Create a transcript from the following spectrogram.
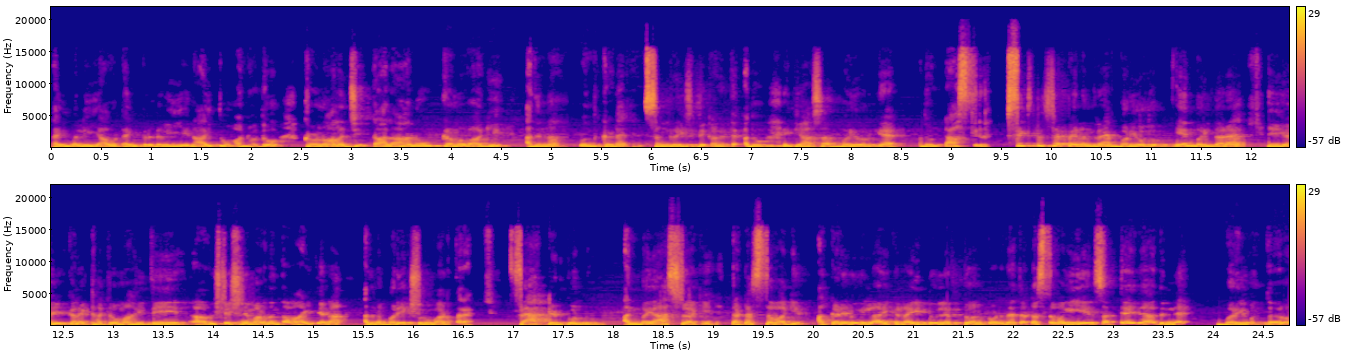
ಟೈಮ್ ಅಲ್ಲಿ ಯಾವ ಟೈಮ್ ಪೀರಿಯಡ್ ಅಲ್ಲಿ ಏನಾಯ್ತು ಅನ್ನೋದು ಕ್ರೊನಾಲಜಿ ಕಾಲಾನುಕ್ರಮವಾಗಿ ಅದನ್ನ ಒಂದ್ ಕಡೆ ಸಂಗ್ರಹಿಸಬೇಕಾಗುತ್ತೆ. ಅದು ಇತಿಹಾಸ ಬರೆಯೋರ್ಗೆ ಅದೊಂದು ಟಾಸ್ಕ್ ಇರುತ್ತೆ. ಸಿಕ್ಸ್ತ್ ಸ್ಟೆಪ್ ಏನಂದ್ರೆ ಬರೆಯೋದು. ಏನ್ ಬರೀತಾರೆ? ಈಗ ಈ ಕಲೆಕ್ಟ್ ಹಾಕಿರೋ ಮಾಹಿತಿ ವಿಶ್ಲೇಷಣೆ ಮಾಡಿದಂತ ಮಾಹಿತಿಯನ್ನ ಅದನ್ನ ಬರೆಯಕ್ ಶುರು ಮಾಡ್ತಾರೆ. ಫ್ಯಾಕ್ಟ್ ಇಟ್ಕೊಂಡು ಅನ್ಬಯಾಸ್ಡ್ ಆಗಿ, ತಟಸ್ಥವಾಗಿ, ಆ ಕಡೆನೂ ಇಲ್ಲ, ಈಗ ರೈಟ್ ಲೆಫ್ಟ್ ಅನ್ಕೊಂಡ್ರೆ ತಟಸ್ಥವಾಗಿ ಏನ್ ಸತ್ಯ ಇದೆ ಅದನ್ನೇ ಬರೆಯುವಂತವರು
